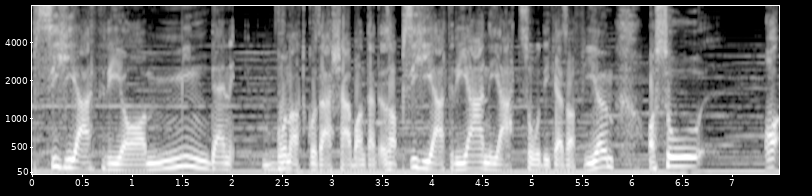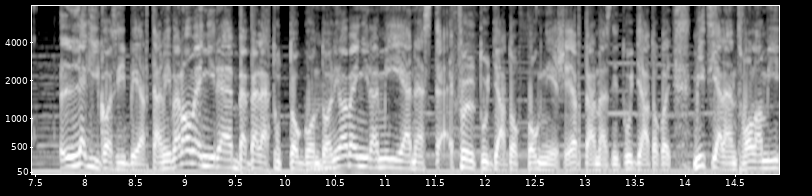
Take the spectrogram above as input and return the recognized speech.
pszichiátria minden vonatkozásában, tehát ez a pszichiátrián játszódik ez a film. A szó legigazibb értelmében, amennyire ebbe bele tudtok gondolni, mhm. amennyire mélyen ezt föl tudjátok fogni és értelmezni tudjátok, hogy mit jelent valami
